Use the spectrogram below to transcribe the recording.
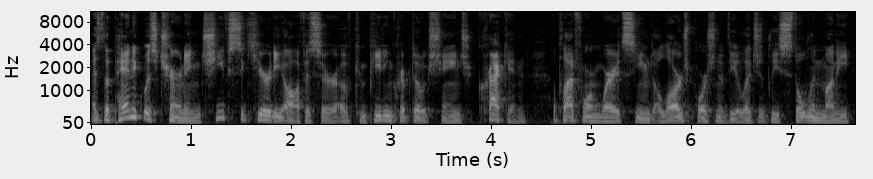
As the panic was churning, Chief Security Officer of competing crypto exchange Kraken, a platform where it seemed a large portion of the allegedly stolen money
